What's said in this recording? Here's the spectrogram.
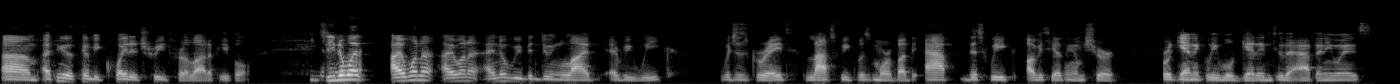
um, I think that's going to be quite a treat for a lot of people. So you know what? I wanna, I wanna, I know we've been doing lives every week, which is great. Last week was more about the app. This week, obviously, I think I'm sure organically we'll get into the app anyways.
